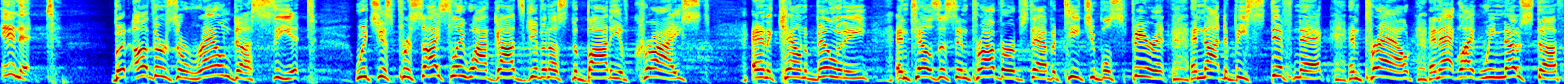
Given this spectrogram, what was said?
in it, but others around us see it, which is precisely why God's given us the body of Christ and accountability and tells us in Proverbs to have a teachable spirit and not to be stiff necked and proud and act like we know stuff.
